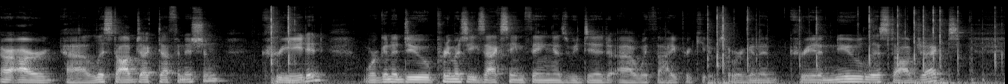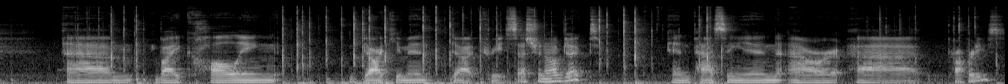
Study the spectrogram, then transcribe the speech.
our, our uh, list object definition created, we're going to do pretty much the exact same thing as we did uh, with the hypercube. So we're going to create a new list object um, by calling document.create session object and passing in our uh, properties.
